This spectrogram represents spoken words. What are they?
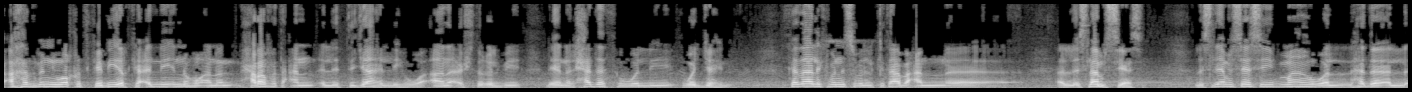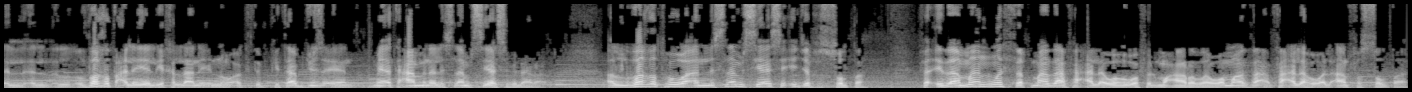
أخذ مني وقت كبير كأني أنه أنا انحرفت عن الاتجاه اللي هو أنا أشتغل به لأن الحدث هو اللي وجهني. كذلك بالنسبة للكتابة عن آه، الإسلام السياسي. الإسلام السياسي ما هو الهدى ال- ال- ال- الضغط علي اللي خلاني أنه أكتب كتاب جزئين 100 عام من الإسلام السياسي بالعراق الضغط هو أن الإسلام السياسي إجا في السلطة. فإذا ما نوثق ماذا فعل وهو في المعارضة وما فع- فعله هو الآن في السلطة؟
